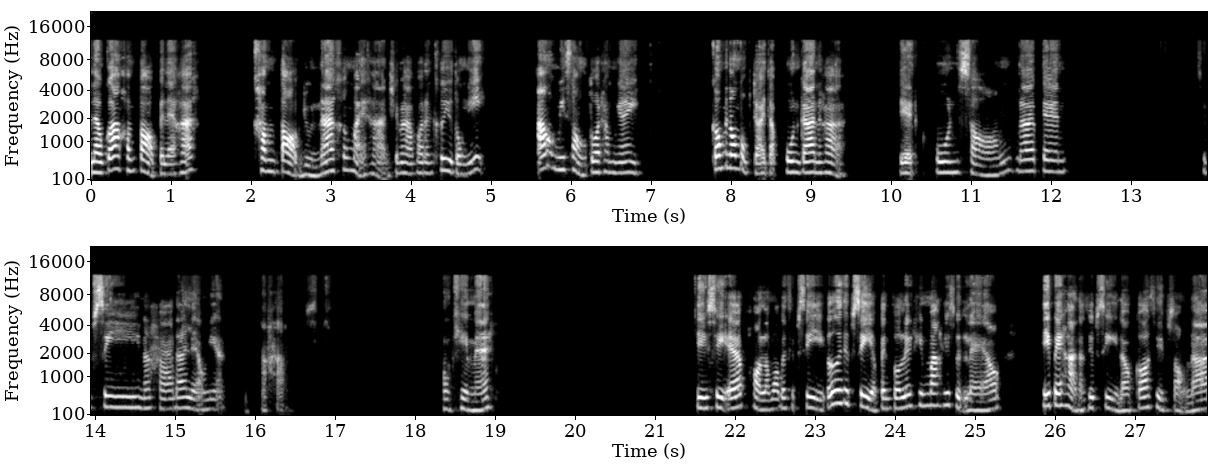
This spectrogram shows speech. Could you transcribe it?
แล้วก็เอาคำตอบไปเลยคะคำตอบอยู่หน้าเครื่องหมายหารใช่ไหมคะเพราะฉะนั้นคืออยู่ตรงนี้ เอ้ามีสองตัวทำไง ก็ไม่ต้องตกใจจับคูณกันค่ะเจ็ดคูณสองได้เป็นสิบสี่นะคะ ได้แล้วเนี่ยนะคะ โอเคไหม GCF ของเรามาเป็นสิบสี่ก็คือสิบสี่เป็นตัวเลขที่มากที่สุดแล้ว ที่ไปหารทั้งสิบสี่แล้วก็สิบสองได้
